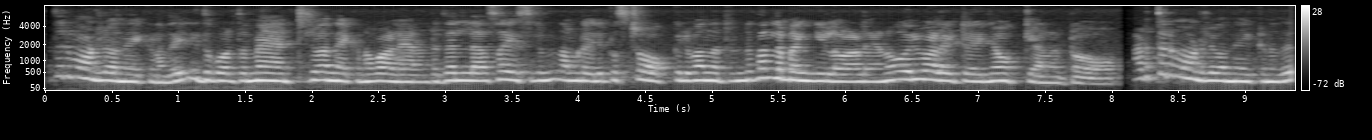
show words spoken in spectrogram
അടുത്തൊരു മോഡൽ വന്നേക്കണത്. ഇതുപോലത്തെ മാറ്റിൽ വന്നേക്കണ വളയാണ് ഇത് എല്ലാ സൈസിലും നമ്മുടെ കയ്യിൽ ഇപ്പോൾ സ്റ്റോക്കിൽ വന്നിട്ടുണ്ട്. നല്ല ഭംഗിയുള്ള വളയാണ്. ഒരു വള ഇട്ട് കഴിഞ്ഞാൽ ഓക്കെയാണ് കേട്ടോ. അടുത്തൊരു മോഡൽ വന്നേക്കണത്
